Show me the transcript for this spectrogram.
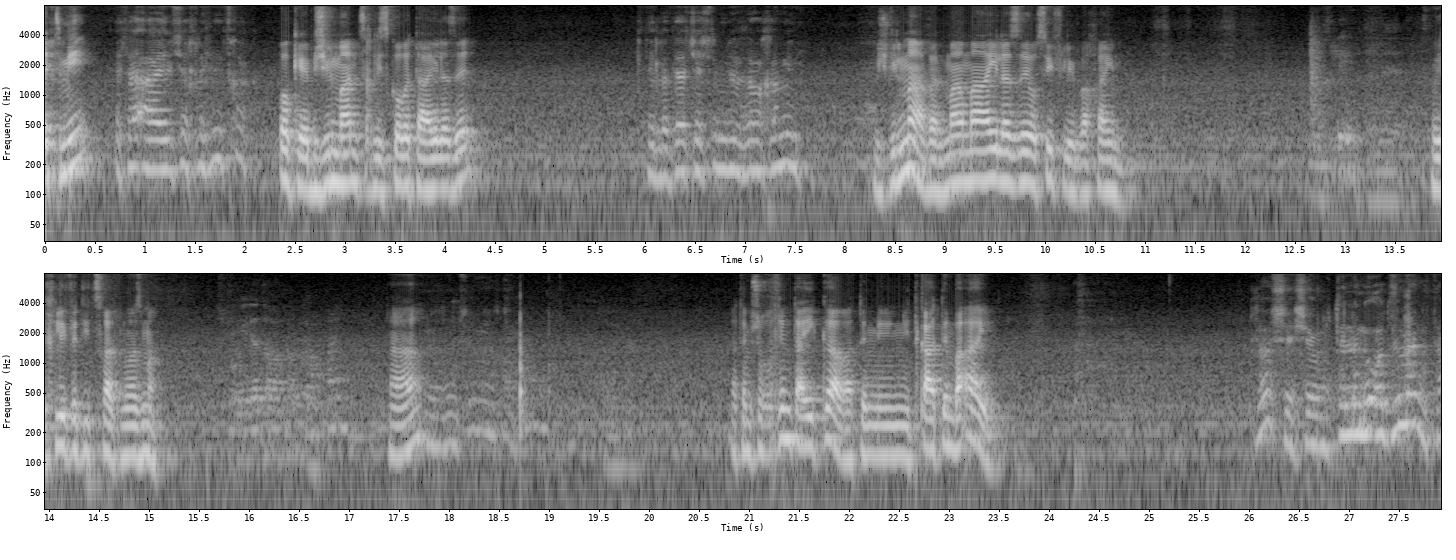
את מי? את האיל שהחליף יצחק. אוקיי, בשביל מה אני צריך לזכור את האיל הזה? כדי לדעת שיש לנו מזה רחמים. בשביל מה? אבל מה, מה האיל הזה הוסיף לי בחיים? הוא החליף את יצחק, נו אז מה? יש פה מידת הרחמים. אה? זה מה שאמרתי. אתם שוכחים את העיקר, אתם נתקעתם באיל. לא, שהוא נותן לנו עוד זמן, אתה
